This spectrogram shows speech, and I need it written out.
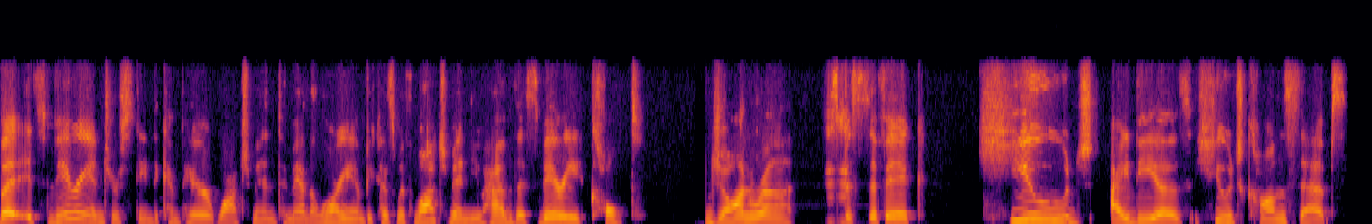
But it's very interesting to compare Watchmen to Mandalorian because with Watchmen you have this very cult genre mm-hmm. specific huge ideas, huge concepts,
